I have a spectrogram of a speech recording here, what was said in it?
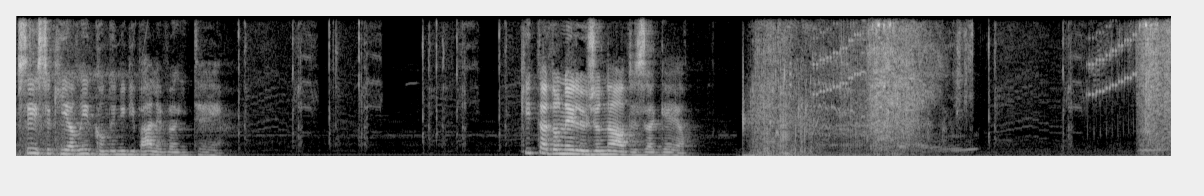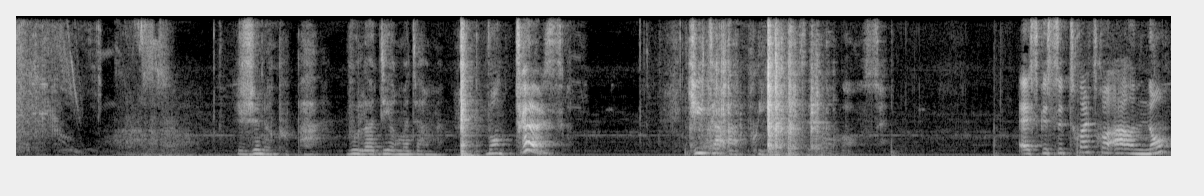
sais ce qui arrive quand on ne dit pas la vérité. Qui t'a donné le journal de Zaguerre Je ne peux pas vous la dire, madame. Menteuse! Qui t'a appris cette arrogance Est-ce que ce traître a un nom?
